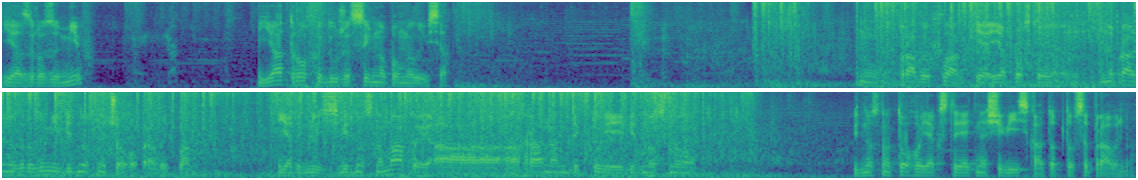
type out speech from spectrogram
Я зрозумів. Я трохи дуже сильно помилився. Ну, правий фланг. Я, я просто неправильно зрозумів відносно чого правий фланг. Я дивлюсь відносно мапи, а гра нам диктує відносно. Відносно того, як стоять наші війська, тобто все правильно.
